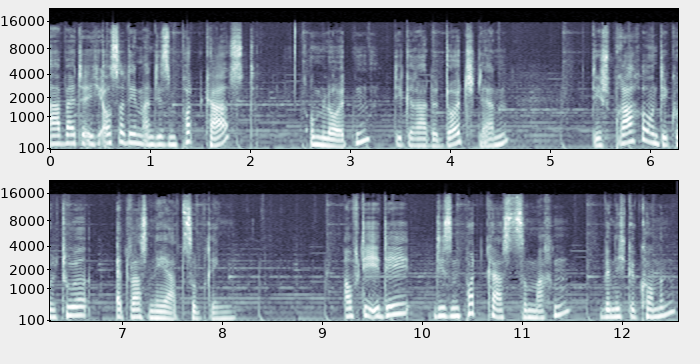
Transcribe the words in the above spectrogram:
arbeite ich außerdem an diesem Podcast um Leuten, die gerade Deutsch lernen, die Sprache und die Kultur etwas näher zu bringen. Auf die Idee, diesen Podcast zu machen, bin ich gekommen,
